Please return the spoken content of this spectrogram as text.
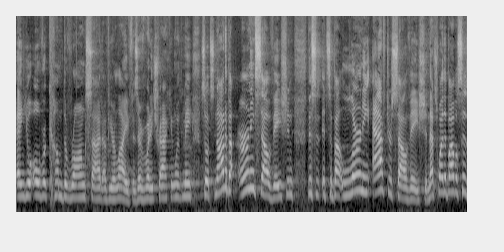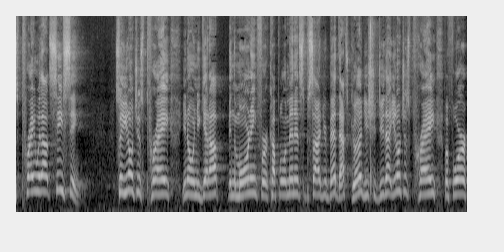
and you'll overcome the wrong side of your life. Is everybody tracking with me? So it's not about earning salvation. This is it's about learning after salvation. That's why the Bible says pray without ceasing. So you don't just pray, you know, when you get up in the morning for a couple of minutes beside your bed. That's good. You should do that. You don't just pray before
